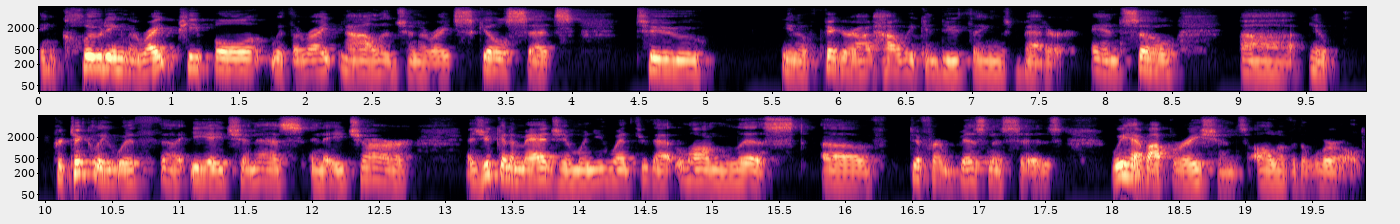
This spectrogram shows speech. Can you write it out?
including the right people with the right knowledge and the right skill sets to you know figure out how we can do things better and so uh, you know particularly with uh, EH&S and HR, as you can imagine, when you went through that long list of different businesses, we have operations all over the world.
